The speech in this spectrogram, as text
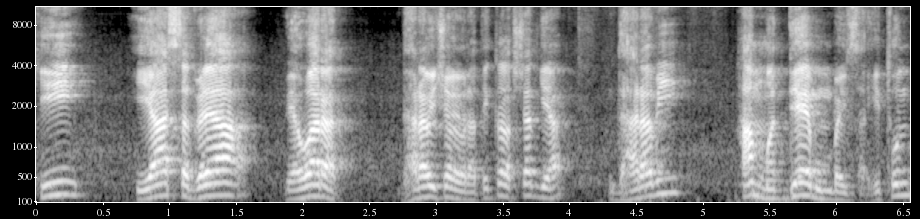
की या सगळ्या व्यवहारात धारावीच्या व्यवहारात एक लक्षात घ्या धारावी हा मध्य आहे मुंबईचा. इथून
